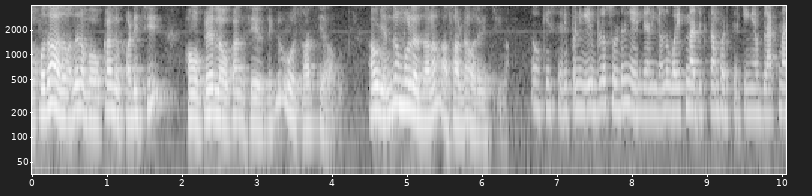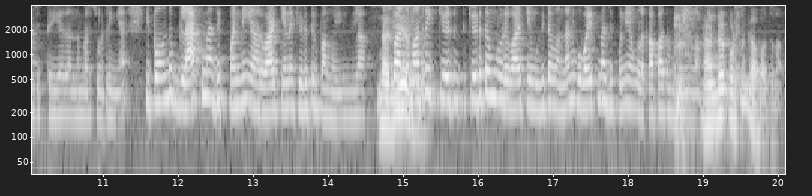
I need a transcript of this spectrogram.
அப்போ தான் அதை வந்து நம்ம உட்காந்து படித்து அவங்க பேரில் உட்காந்து செய்கிறதுக்கு ஒரு சாத்தியம் ஆகும் அவங்க எந்த மூலையில் இருந்தாலும் அசால்ட்டாக வர வச்சுக்கலாம். ஓகே சார் இப்போ நீங்கள் இவ்வளோ சொல்கிறீங்க இல்லையா? நீங்கள் வந்து ஒயிட் மேஜிக் தான் படிச்சிருக்கீங்க Black மேஜிக் தெரியாது அந்த மாதிரி சொல்கிறீங்க இப்போ வந்து Black மேஜிக் பண்ணி யார் வாழ்க்கையினா கெடுத்திருப்பாங்க இல்லைங்களா? இப்போ அந்த மாதிரி கெடுத்து கெடுத்தவங்களுடைய வாழ்க்கை உங்ககிட்ட வந்தால் நீங்கள் ஒயிட் மேஜிக் பண்ணி அவங்கள காப்பாற்ற முடியுங்களா? ஹண்ட்ரட் பர்சன்ட் காப்பாற்றலாம்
